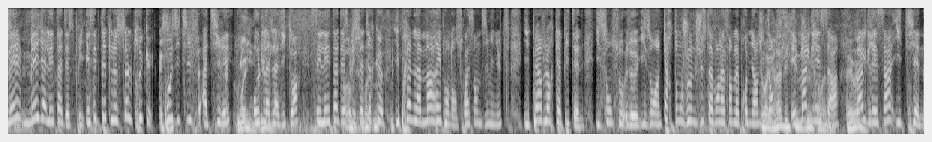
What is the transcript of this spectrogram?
mais mais il y a l'état d'esprit. Et c'est peut-être le seul truc positif à tirer au-delà de la victoire c'est l'état d'esprit. C'est-à-dire que ils prennent la marée pendant 70 minutes ils perdent leur capitaine ils sont ils ont un carton jaune juste avant la fin de la première mi-temps malgré ça, eh malgré ça, ils tiennent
